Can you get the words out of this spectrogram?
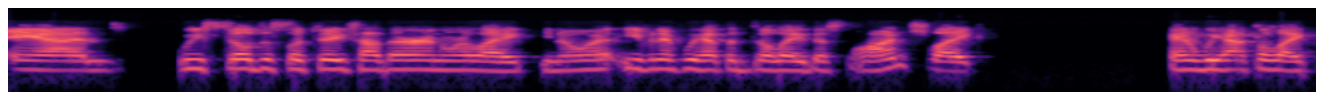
And we still just looked at each other and we're like, you know what? Even if we have to delay this launch, like, and we have to like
